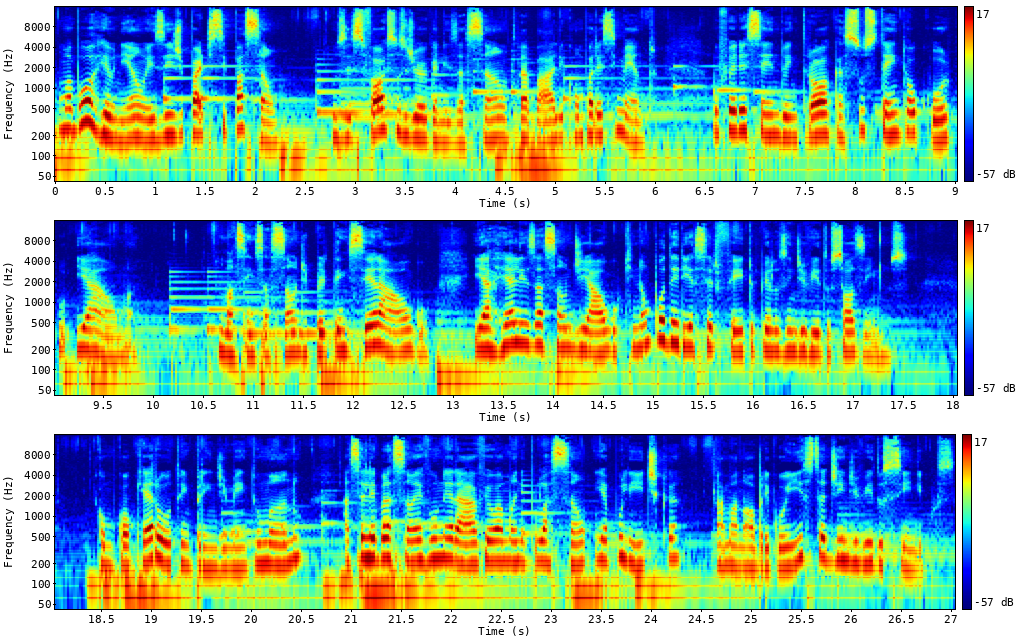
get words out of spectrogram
Uma boa reunião exige participação, os esforços de organização, trabalho e comparecimento oferecendo em troca sustento ao corpo e à alma. Uma sensação de pertencer a algo e a realização de algo que não poderia ser feito pelos indivíduos sozinhos. Como qualquer outro empreendimento humano, a celebração é vulnerável à manipulação e à política, à manobra egoísta de indivíduos cínicos.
